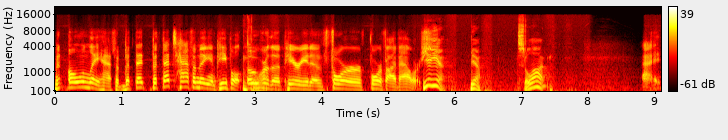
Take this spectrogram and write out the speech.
But only half of but that but that's half a million people That's over the period of four four or five hours. Yeah, yeah, yeah. It's a lot. I,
